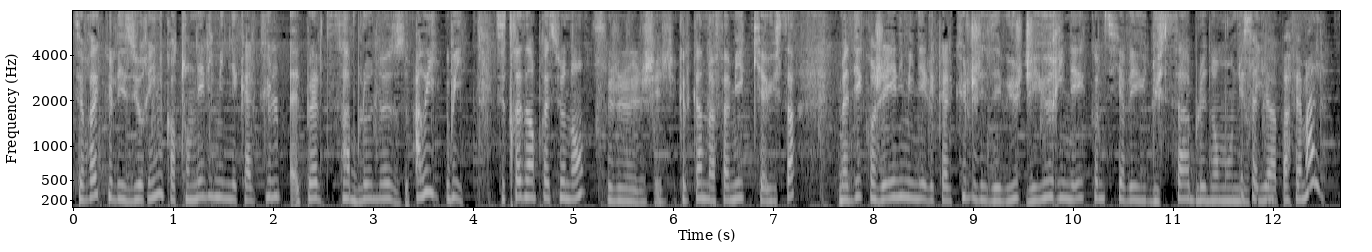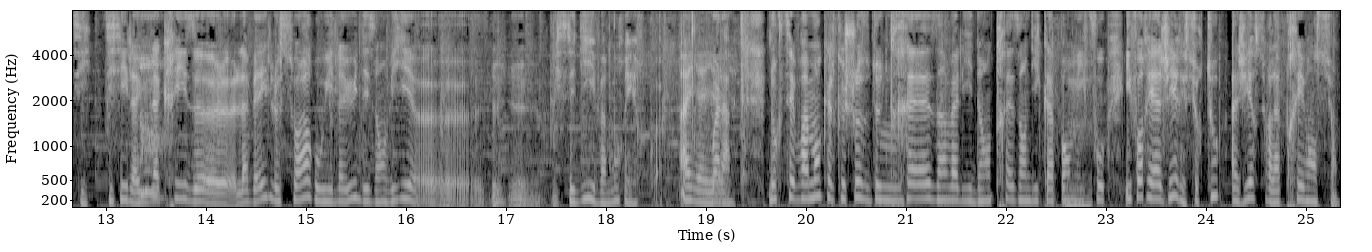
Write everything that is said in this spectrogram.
C'est vrai que les urines, quand on élimine les calculs, elles peuvent être sablonneuses. Ah oui. Oui, c'est très impressionnant. J'ai j'ai quelqu'un de ma famille qui a eu ça. Il m'a dit quand j'ai éliminé les calculs, je les ai vus, j'ai uriné comme s'il y avait eu du sable dans mon Et urine. ça lui a pas fait mal? Si, si, si, il a eu Oh. la crise euh, la veille, le soir, où il a eu des envies. euh, de- de- il s'est dit, il va mourir, quoi. Aïe aïe. Voilà. aïe. Donc c'est vraiment quelque chose de Mm. très invalidant, très handicapant, mais Mm. il faut il faut réagir et surtout agir sur la prévention.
